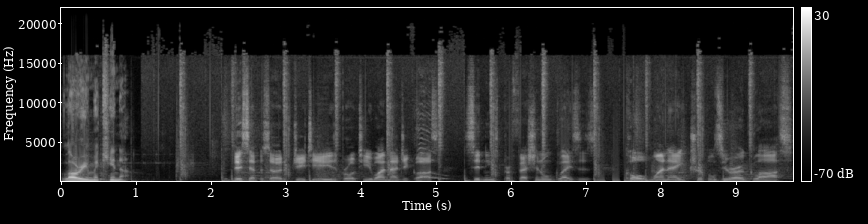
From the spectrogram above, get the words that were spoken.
Lawrie McKinna. This episode of GTE is brought to you by Magic Glass, Sydney's professional glazers. Call 1 800 Glass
